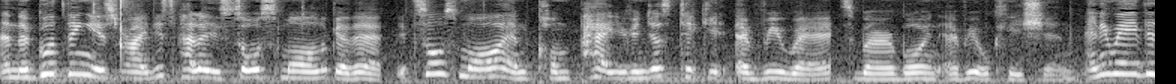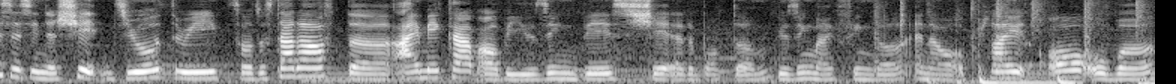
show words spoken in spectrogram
And the good thing is, right, this palette is so small, look at that. It's so small and compact, you can just take it everywhere. It's wearable in every occasion. Anyway, this is in the shade 03. So to start off the eye makeup, I'll be using this shade at the bottom, using my finger, and I'll apply it all over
